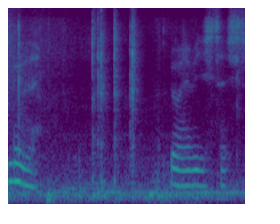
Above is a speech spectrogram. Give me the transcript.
Böyle. Böyle bir ses.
